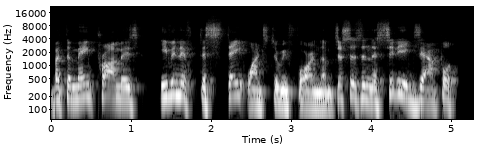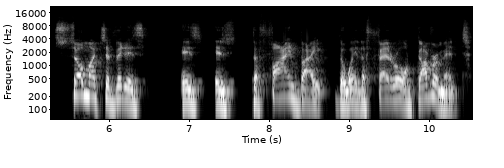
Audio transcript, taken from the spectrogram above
but the main problem is even if the state wants to reform them, just as in the city example, so much of it is is is defined by the way the federal government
